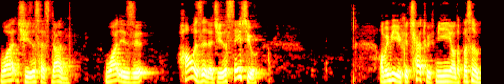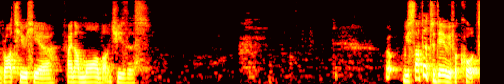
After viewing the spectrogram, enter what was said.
what Jesus has done. What is it? How is it that Jesus saves you? Or maybe you could chat with me or the person who brought you here, find out more about Jesus. We started today with a quote.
